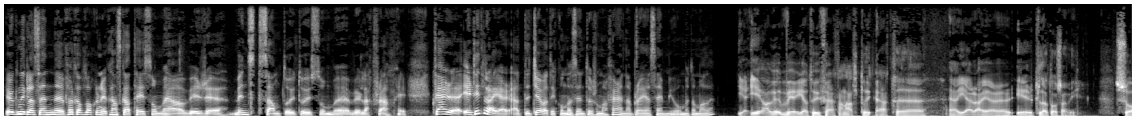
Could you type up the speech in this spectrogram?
Jörg Niklasen, Folkeflokken er kanskje at de som har vært minst samt og utøy som vi har lagt frem her. Hva er tilreier at djeva til kunne sende som har ferdig breia semje om et område? Ja, jeg har vært at du fært alltid at jeg er er til å oss seg vi. Mm Så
